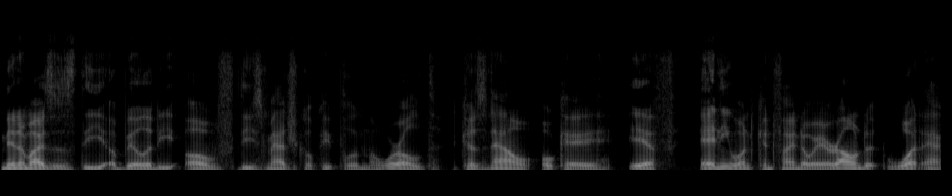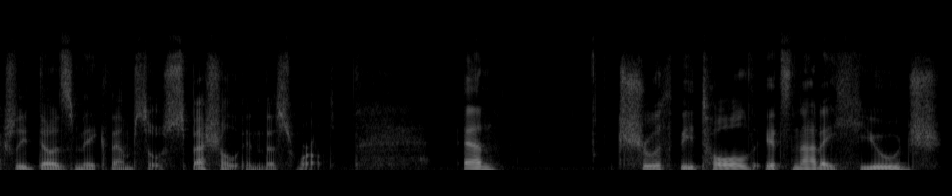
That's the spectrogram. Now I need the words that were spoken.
minimizes the ability of these magical people in the world because now, okay, if anyone can find a way around it, what actually does make them so special in this world? And truth be told, it's not a huge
